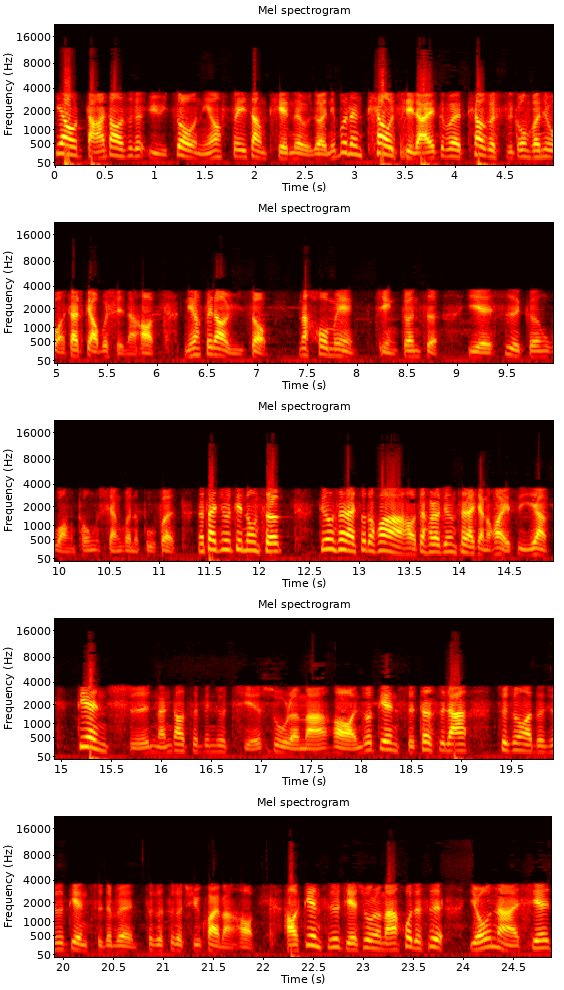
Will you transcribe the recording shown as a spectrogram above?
要达到这个宇宙，你要飞上天，对不对？你不能跳起来，对不对？跳个十公分就往下掉不行了哈。你要飞到宇宙，那后面紧跟着。也是跟网通相关的部分。那再就是电动车，电动车来说的话，哈，再回到电动车来讲的话，也是一样。电池难道这边就结束了吗？哦，你说电池，特斯拉最重要的就是电池，对不对？这个这个区块嘛，哈，好，电池就结束了吗？或者是有哪些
